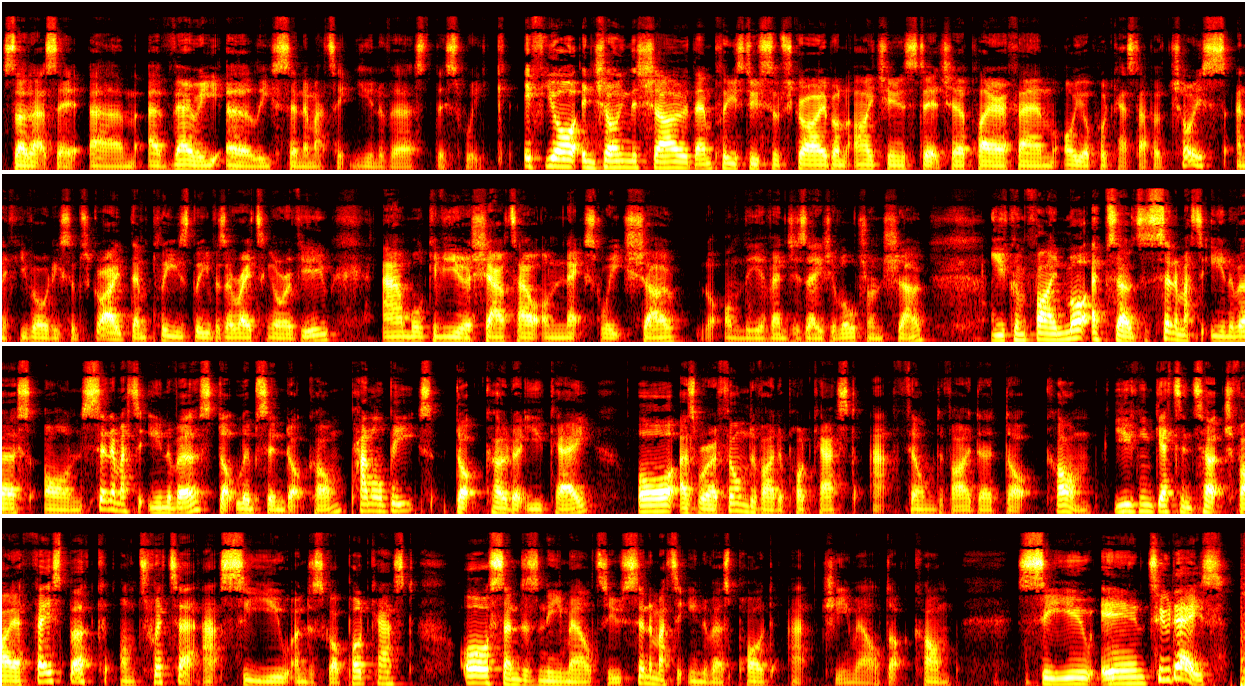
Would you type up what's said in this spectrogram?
So that's it. Um, a very early cinematic universe this week. If you're enjoying the show, then please do subscribe on iTunes, Stitcher, Player FM, or your podcast app of choice. And if you've already subscribed, then please leave us a rating or review, and we'll give you a shout out on next week's show, on the Avengers Age of Ultron show. You can find more episodes of Cinematic Universe on cinematicuniverse.libsyn.com, panelbeats.co.uk, or as we're a Film Divider podcast at filmdivider.com. You can get in touch via Facebook, on Twitter at CU underscore podcast, or send us an email to cinematicuniversepod at gmail.com. See you in two days.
